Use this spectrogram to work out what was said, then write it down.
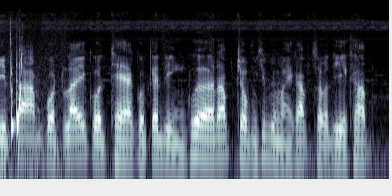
ติดตามกดไลค์กดแชร์กดกระดิ่ง เพื่อรับชมคลิปใหม่ครับ สวัสดีครับ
